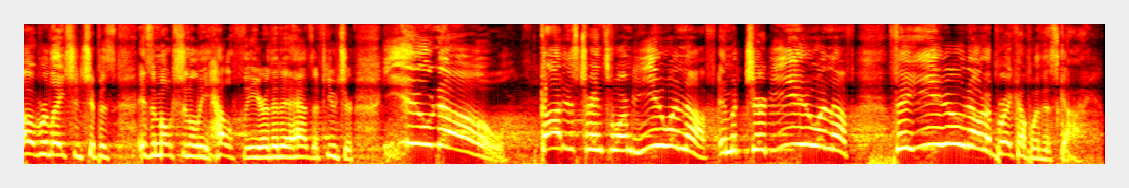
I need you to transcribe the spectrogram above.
a relationship is, is emotionally healthy or that it has a future. You know. God has transformed you enough and matured you enough that you know to break up with this guy.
